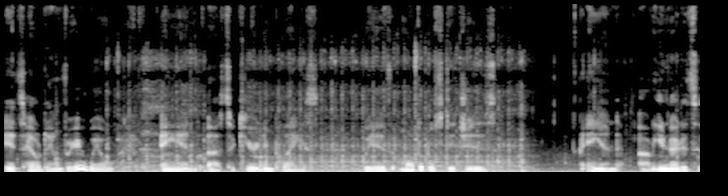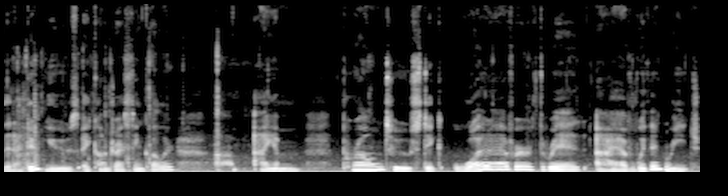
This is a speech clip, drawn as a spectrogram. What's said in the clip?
it's held down very well and uh, secured in place with multiple stitches and uh, you notice that I do use a contrasting color. Um, I am prone to stick whatever thread I have within reach,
